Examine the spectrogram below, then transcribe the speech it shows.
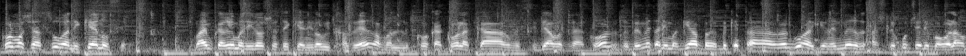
כל מה שאסור אני כן עושה. מים קרים אני לא שותה כי אני לא מתחבר, אבל קוקה קולה קר וסיגרות והכל, ובאמת אני מגיע בקטע רגוע, כי אני אומר, השליחות שלי בעולם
